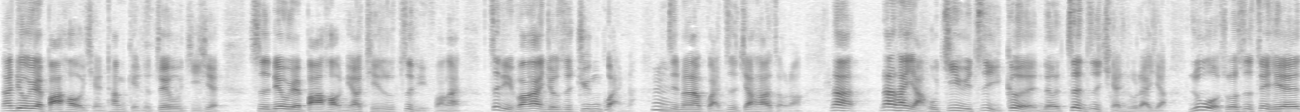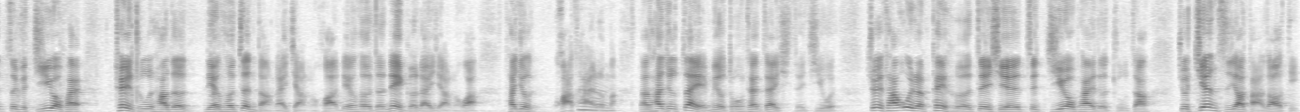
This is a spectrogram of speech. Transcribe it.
那六月八号以前，他们给的最后极限是六月八号，你要提出治理方案。治理方案就是军管了，你怎么样管制加沙走廊？那那他雅虎基于自己个人的政治前途来讲，如果说是这些这个极右派退出他的联合政党来讲的话，联合的内阁来讲的话，他就垮台了嘛，那他就再也没有东山再起的机会。所以他为了配合这些这极右派的主张，就坚持要打到底。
